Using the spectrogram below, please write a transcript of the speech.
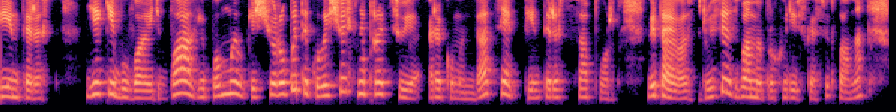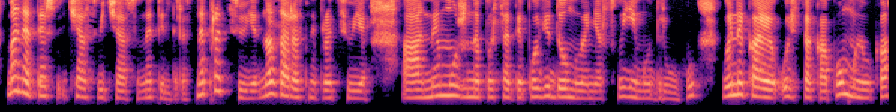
Pinterest. Які бувають баги, помилки, що робити, коли щось не працює? Рекомендація Pinterest Support. Вітаю вас, друзі! З вами Прохорівська Світлана. У мене теж час від часу на Pinterest не працює, на зараз не працює, а не можу написати повідомлення своєму другу. Виникає ось така помилка.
